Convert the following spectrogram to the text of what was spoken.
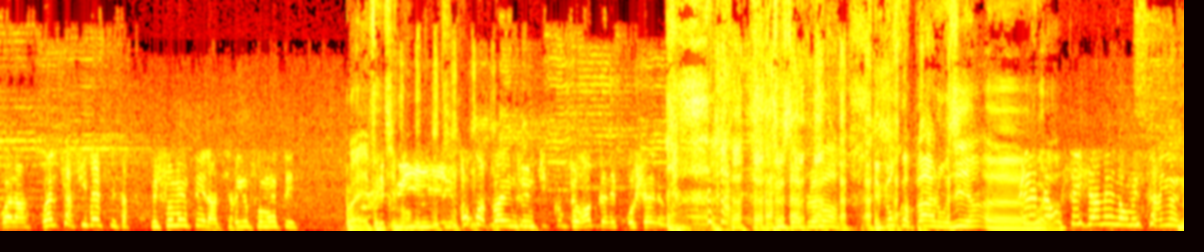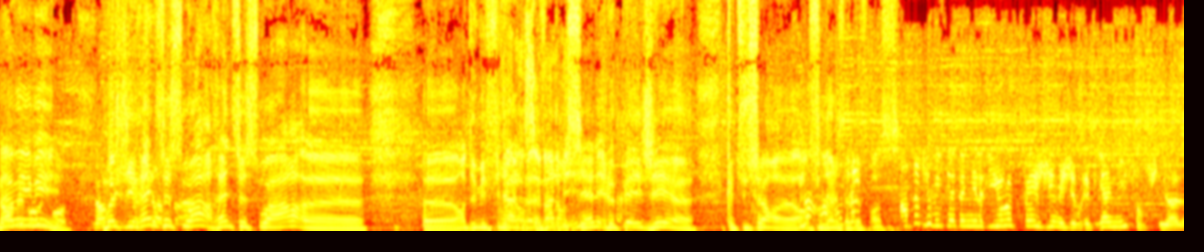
Voilà, ouais, le quart sud-est, c'est ça. Mais il faut monter là, sérieux, faut monter. Ouais, effectivement. Et puis, pourquoi pas une, une petite Coupe d'Europe l'année prochaine Tout simplement. Et pourquoi pas, allons-y. Hein, euh, Mais voilà. non, on sait jamais, non mais sérieux. Bah non, mais oui, bon, oui. bon. Non, Moi je dis Rennes ce enfin. soir, Rennes ce soir, euh, euh, en demi-finale Valenciennes en Valenciennes et le PSG euh, que tu sors euh, en Non, finale en au Stade fait- de France. En fait, j'avais dit à Daniel Riolo de PSG, mais j'aimerais bien Nice en finale.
